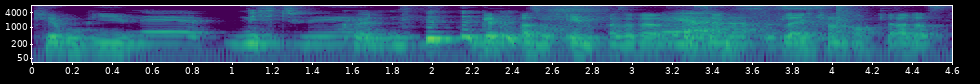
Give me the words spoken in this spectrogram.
Chirurgie. Nee, Nicht Nee. können. Also eben, also da Ja, ist ja das ist- vielleicht schon auch klar, dass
